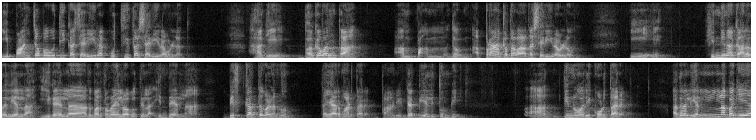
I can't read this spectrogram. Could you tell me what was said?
ಈ ಪಾಂಚಭೌತಿಕ ಶರೀರ ಕುತ್ಸಿತ ಶರೀರವುಳ್ಳದ್ದು ಹಾಗೆ ಭಗವಂತ ಅಪ್ರಾಕೃತವಾದ ಶರೀರವುಳ್ಳವನು ಈ ಹಿಂದಿನ ಕಾಲದಲ್ಲಿ ಎಲ್ಲ, ಈಗ ಎಲ್ಲ ಅದು ಬರ್ತದ ಇಲ್ವೋ ಗೊತ್ತಿಲ್ಲ, ಹಿಂದೆ ಎಲ್ಲ ಬಿಸ್ಕತ್ತುಗಳನ್ನು ತಯಾರು ಮಾಡ್ತಾರೆ. ಪಾಡಿ ಡಬ್ಬಿಯಲ್ಲಿ ತುಂಬಿ ತಿನ್ನುವರಿಗೆ ಕೊಡ್ತಾರೆ. ಅದರಲ್ಲಿ ಎಲ್ಲ ಬಗೆಯ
